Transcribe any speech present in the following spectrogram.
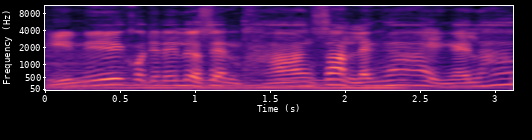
ทีนี้ก็จะได้เลือกเส้นทางสั้นและง่ายไงเล่า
